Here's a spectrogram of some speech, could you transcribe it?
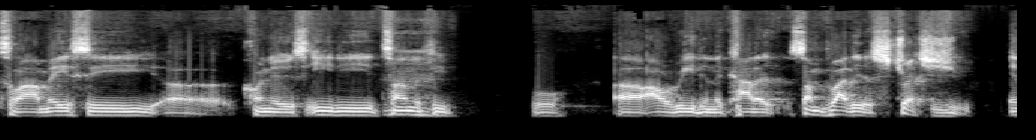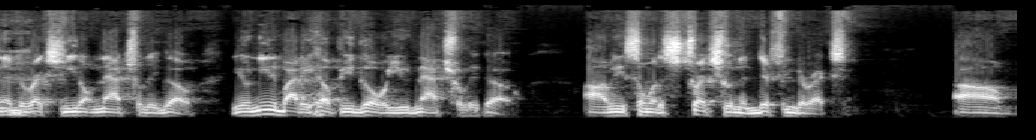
Salam Macy, uh, Cornelius Eady, ton of people. Uh, I'll read in the kind of somebody that stretches you in a direction you don't naturally go. You don't need anybody to help you go where you naturally go. Um, you need someone to stretch you in a different direction. Um,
